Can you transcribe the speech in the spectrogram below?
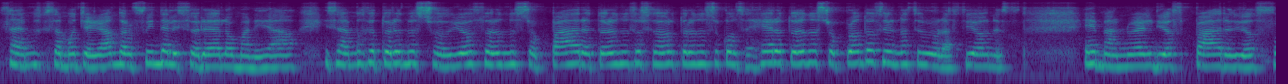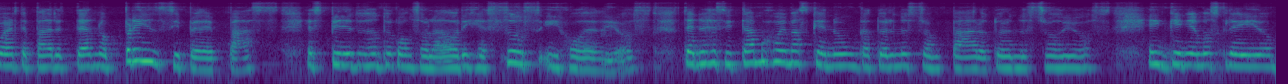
Sabemos que estamos llegando al fin de la historia de la humanidad y sabemos que tú eres nuestro Dios, tú eres nuestro Padre, tú eres nuestro Señor, tú eres nuestro consejero, tú eres nuestro pronto en las tribulaciones. Emanuel, Dios Padre, Dios fuerte, Padre eterno, príncipe de paz, Espíritu Santo Consolador y Jesús, Hijo de Dios. Te necesitamos hoy más que nunca, tú eres nuestro amparo, tú eres nuestro Dios, en quien hemos creído.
